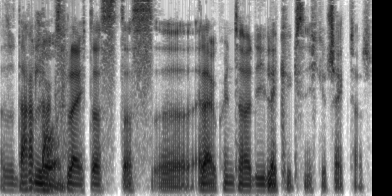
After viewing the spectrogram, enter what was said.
Also daran lag es vielleicht, dass, dass äh, Ella Quinter die Leckkicks nicht gecheckt hat.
